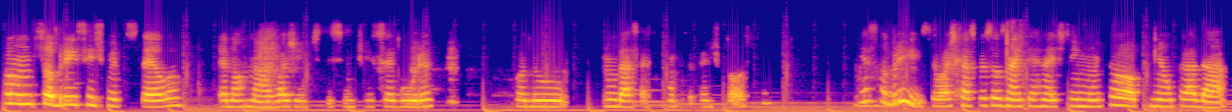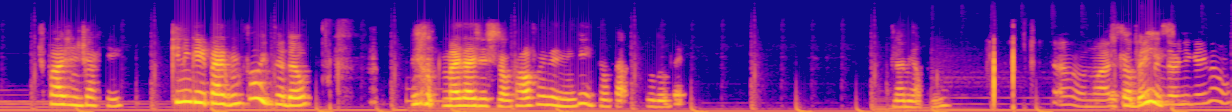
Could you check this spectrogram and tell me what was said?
falando sobre os sentimentos dela. É normal a gente se sentir segura quando não dá certo com a pessoa que a gente gosta. E é sobre isso. Eu acho que as pessoas na internet têm muita opinião pra dar. Tipo a gente aqui. Que ninguém perguntou, entendeu? Mas a gente não tá ofendendo ninguém, então tá tudo bem. Na minha opinião. Eu não acho É que a gente sobre isso? ofendeu ninguém, não.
